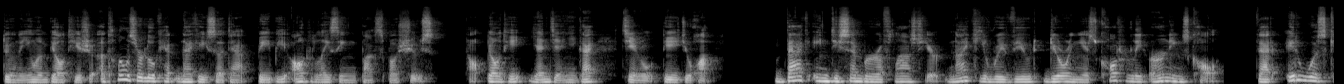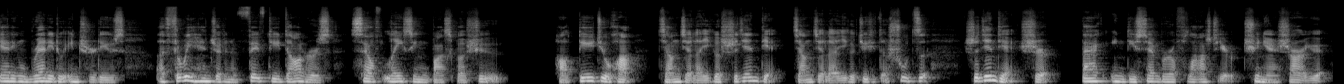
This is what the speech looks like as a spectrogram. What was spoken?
对应的英文标题是 A closer look at Nike's Adapt BB Auto Lacing Basketball Shoes。好，标题言简意赅，进入第一句话。Back in December of last year, Nike revealed during its quarterly earnings call that it was getting ready to introduce a $350 self-lacing basketball shoe. 好，第一句话讲解了一个时间点，讲解了一个具体的数字。时间点是 back in December of last year，去年十二月。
